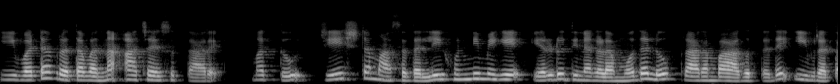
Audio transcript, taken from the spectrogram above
ಈ ವಟ ವ್ರತವನ್ನು ಆಚರಿಸುತ್ತಾರೆ ಮತ್ತು ಜ್ಯೇಷ್ಠ ಮಾಸದಲ್ಲಿ ಹುಣ್ಣಿಮೆಗೆ ಎರಡು ದಿನಗಳ ಮೊದಲು ಪ್ರಾರಂಭ ಆಗುತ್ತದೆ ಈ ವ್ರತ.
